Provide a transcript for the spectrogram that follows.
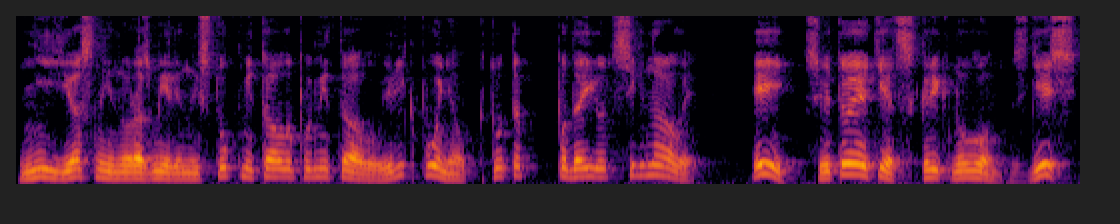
неясный, но размеренный стук металла по металлу. И Рик понял, кто-то подает сигналы. «Эй, святой отец!» – крикнул он. «Здесь?»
